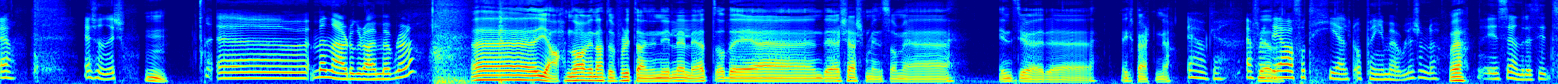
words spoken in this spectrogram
Ja, Jeg skjønner. Mm. Eh, men er du glad i møbler, da? Uh, ja, nå har vi nettopp flytta inn i ny leilighet, og det er, det er kjæresten min som er interiøreksperten, ja. Ja, ok. Ja, for det. jeg har fått helt oppheng i møbler, skjønner du. Oh, ja. I senere tid.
